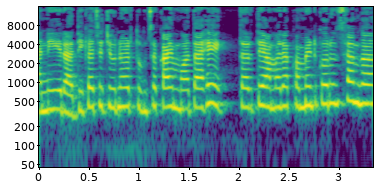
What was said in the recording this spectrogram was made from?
आणि राधिकाच्या जीवनावर तुमचं काय मत आहे तर ते आम्हाला कमेंट करून सांगा.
